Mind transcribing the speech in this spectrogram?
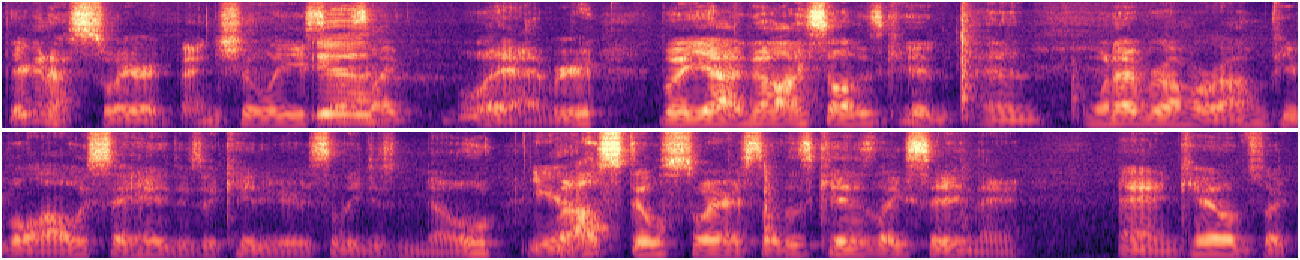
they're gonna swear eventually, so Yeah. it's like whatever. But yeah, no, I saw this kid, and whenever I'm around people, I always say, "Hey, there's a kid here," so they just know. Yeah. But I'll still swear. So this kid is like sitting there, and Caleb's like,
